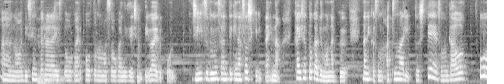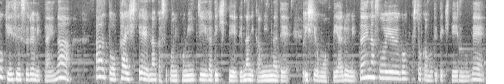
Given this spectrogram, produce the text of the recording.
あの Decentralized Autonomous Organization っていわゆるこう自立分散的な組織みたいな会社とかでもなく何かその集まりとしてその DAO を形成するみたいなアートを介してなんかそこにコミュニティができてで何かみんなで意思を持ってやるみたいなそういう動きとかも出てきているので、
